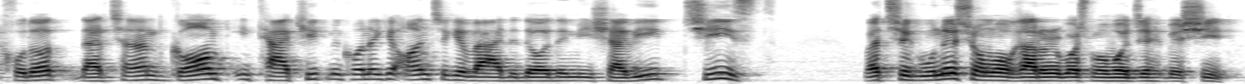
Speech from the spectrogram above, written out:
خدا در چند گام این تاکید می‌کنه که آنچه که وعده داده می‌شوید چیست و چگونه شما قرار باش مواجه بشید.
